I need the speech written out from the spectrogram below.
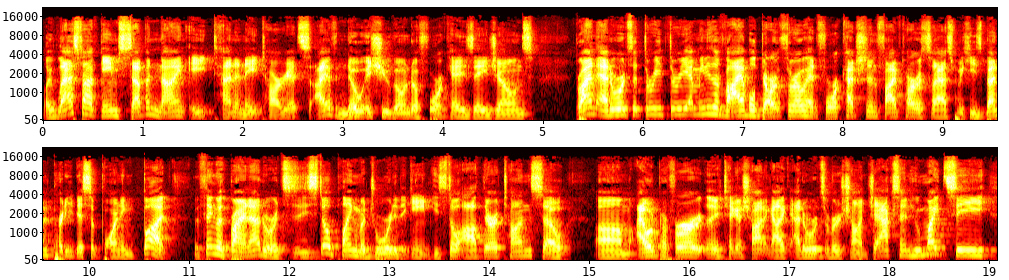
Like last five games, 7, 9, 8, 10, and 8 targets. I have no issue going to a 4K Zay Jones. Bryan Edwards at 3 3. I mean, he's a viable dart throw. Had four catches and five targets last week. He's been pretty disappointing. But the thing with Bryan Edwards is he's still playing a majority of the game. He's still out there a ton. So um, I would prefer like, taking a shot at a guy like Edwards over Sean Jackson, who might see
